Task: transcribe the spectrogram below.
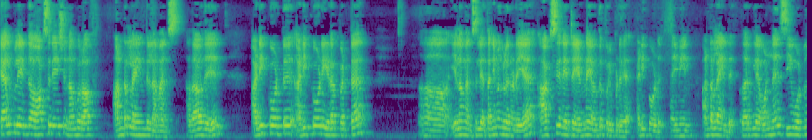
calculate the oxidation number of underlined elements அதாவது அடிக்கோட்டு அடிக்கோடு இடப்பட்ட எலமெண்ட்ஸ் இல்லையா தனிமங்களினுடைய ஆக்சிஜனேற்ற எண்ணெய் வந்து குறிப்பிடுங்க அடிக்கோடு ஐ மீன் அண்டர்லைன்டு அதாவது இல்லையா? ஒன்னு சிஓ டூ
